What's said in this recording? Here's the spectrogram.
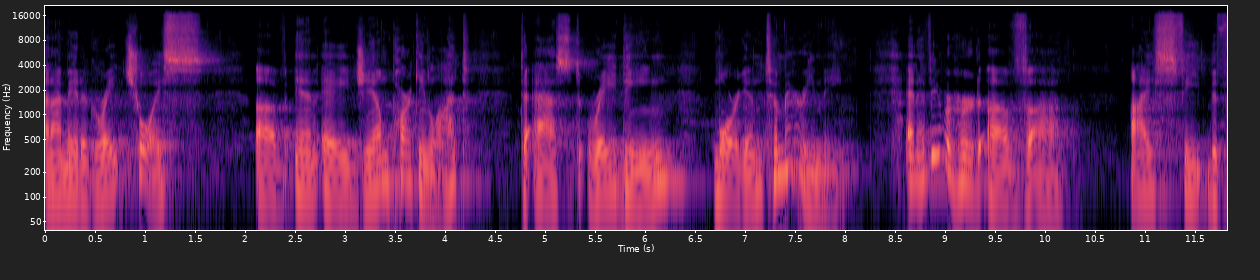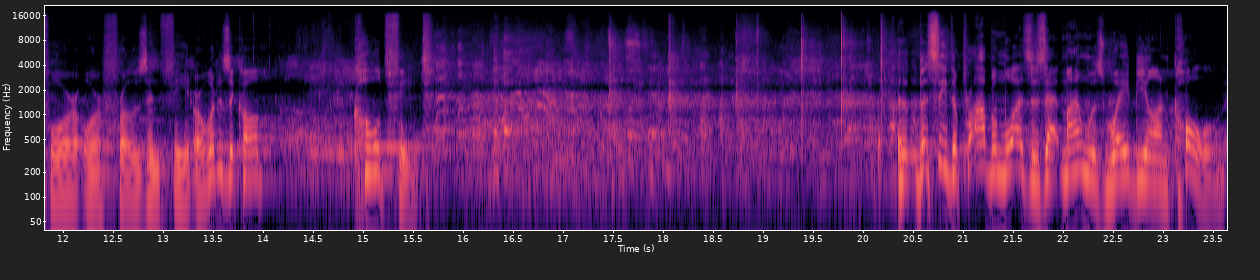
And I made a great choice of in a gym parking lot to ask Radine Morgan to marry me. And have you ever heard of uh, ice feet before or frozen feet? Or what is it called? Cold feet. Uh, but see, the problem was is that mine was way beyond cold.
